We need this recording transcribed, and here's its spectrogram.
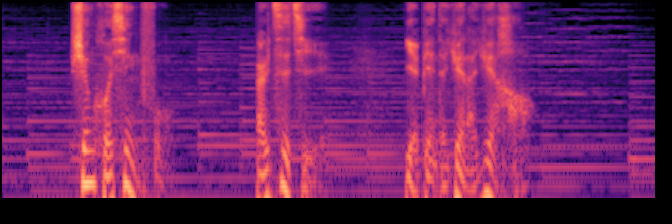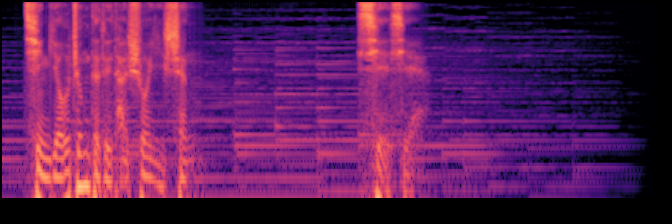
生活幸福，而自己也变得越来越好，请由衷的对他说一声谢谢。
